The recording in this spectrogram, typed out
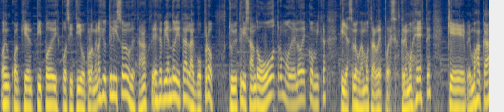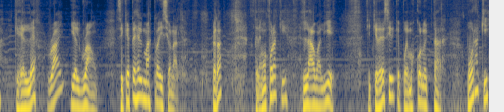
o en cualquier tipo de dispositivo. Por lo menos yo utilizo donde están viendo ahorita la GoPro. Estoy utilizando otro modelo de cómica que ya se los voy a mostrar después. Tenemos este que vemos acá que es el left right y el ground así que este es el más tradicional verdad tenemos por aquí la valier que quiere decir que podemos conectar. Por aquí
